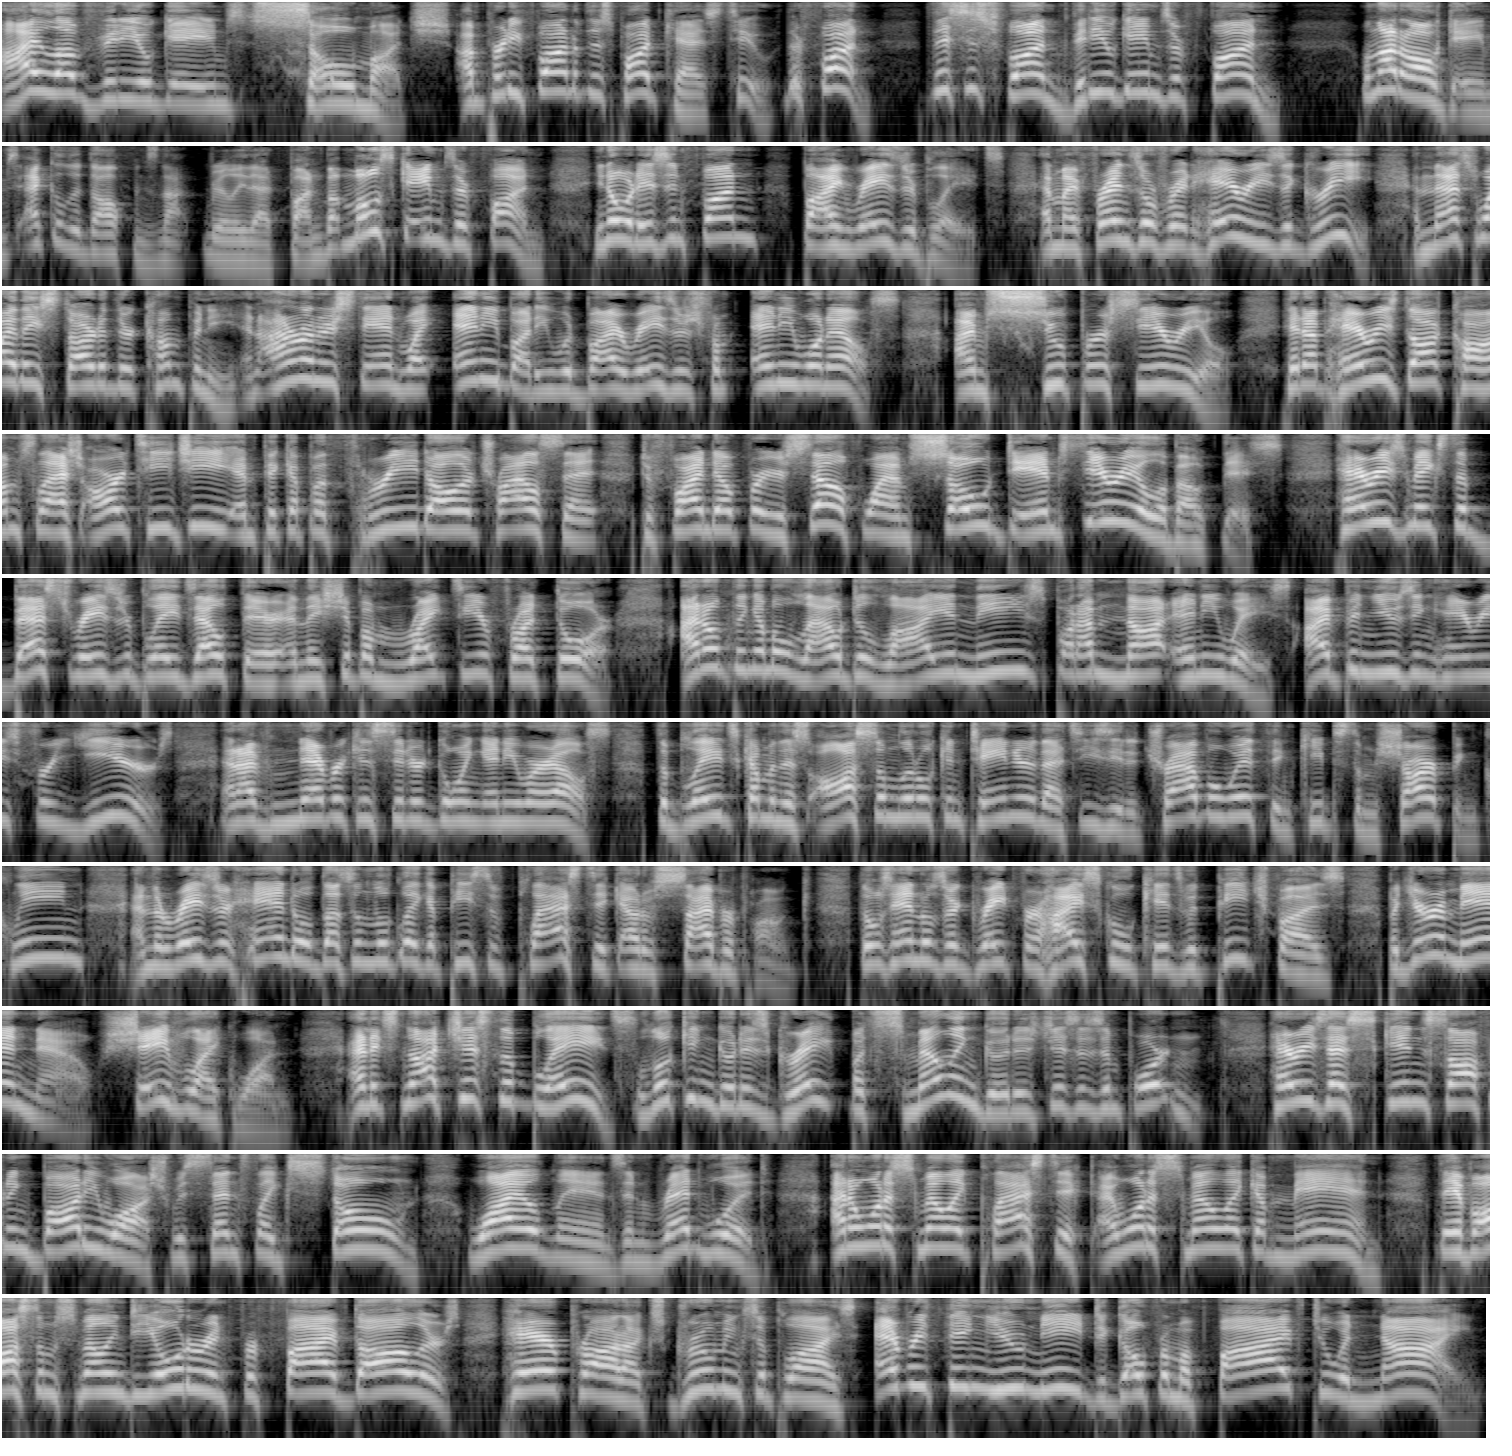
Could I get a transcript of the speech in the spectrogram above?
I love video games so much. I'm pretty fond of this podcast too. They're fun. This is fun. Video games are fun. Well, not all games. Ecco the Dolphin's not really that fun, but most games are fun. You know what isn't fun? Buying razor blades. And my friends over at Harry's agree. And that's why they started their company. And I don't understand why anybody would buy razors from anyone else. I'm super serial. Hit up harrys.com slash RTG and pick up a $3 trial set to find out for yourself why I'm so damn serial about this. Harry's makes the best razor blades out there and they ship them right to your front door. I don't think I'm allowed to lie in these, but I'm not anyways. I've been using Harry's for years, and I've never considered going anywhere else. The blades come in this awesome little container that's easy to travel with and keeps them sharp and clean, and the razor handle doesn't look like a piece of plastic out of cyberpunk. Those handles are great for high school kids with peach fuzz, but you're a man now. Shave like one. And it's not just the blades. Looking good is great, but smelling good is just as important. Harry's has skin softening body wash with scents like stone, wildlands, and redwood. I don't want to smell like plastic. I want to smell like a man. They have awesome smelling deodorant for $5, hair products, grooming supplies, everything you need to go from a 5 to a 9.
